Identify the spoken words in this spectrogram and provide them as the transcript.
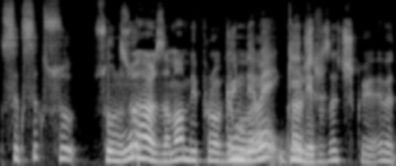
sık sık su sorunu su her zaman bir problem gündeme olarak karşımıza gelir. çıkıyor. Evet.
